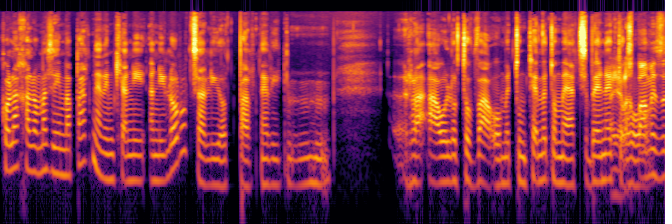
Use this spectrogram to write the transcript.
כל החלום הזה עם הפרטנרים, כי אני, אני לא רוצה להיות פרטנרית רעה או לא טובה, או מטומטמת או מעצבנת, היה לך או... פעם איזה...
